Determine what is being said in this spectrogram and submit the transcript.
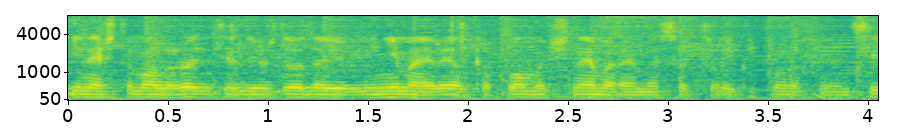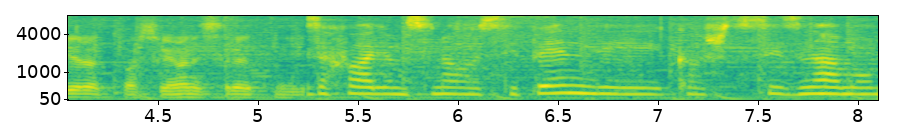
I nešto malo roditelji još dodaju i njima je velika pomoć, ne moraju me sad toliko puno financirati pa su i oni sretni. Zahvaljujem se na ovoj stipendiji, kao što svi znamo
